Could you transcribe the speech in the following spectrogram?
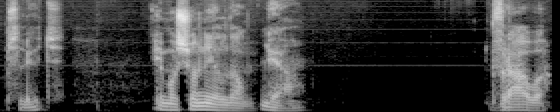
absoluut. Emotioneel dan? Ja. Vrouwen?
